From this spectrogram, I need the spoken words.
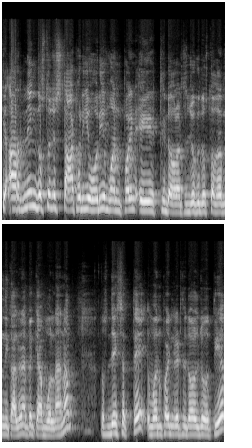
कि अर्निंग दोस्तों जो स्टार्ट हो रही है, हो रही है वन पॉइंट एट डॉलर से, जो कि दोस्तों अगर निकाले यहाँ पे क्या बोलना है ना? दोस्तों, देख सकते हैं वन पॉइंट एट डॉलर जो होती है,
